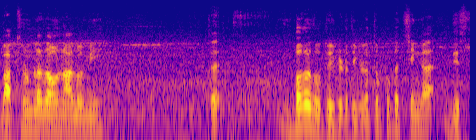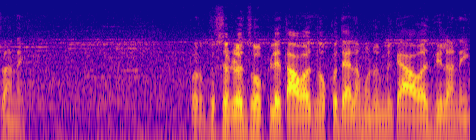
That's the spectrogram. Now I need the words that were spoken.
बाथरूमला जाऊन आलो मी. तर बघत होतो इकडं तिकडं तर कुठं चिंगा दिसला नाही. परंतु सगळे झोपलेत आवाज नको द्यायला म्हणून मी काय आवाज दिला नाही.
